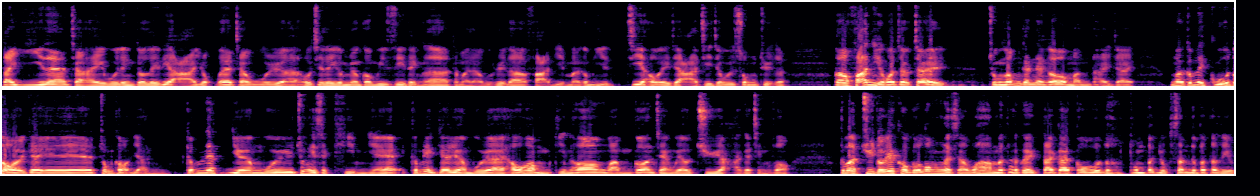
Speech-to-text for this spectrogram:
第二咧就係、會令到你啲牙肉咧就會誒好似你咁樣講 receding 啦，同埋流血啊、發炎啊，咁而之後你隻牙齒就會鬆脱啦。不過反而我就真係仲諗緊嘅嗰個問題就係、我咁你古代嘅中國人咁一樣會中意食甜嘢，咁亦一樣會係口腔唔健康，話唔乾淨，會有蛀牙嘅情況。咁啊住到一個個窿嘅時候，哇！咪大概大家個個都痛不欲生到不得了。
